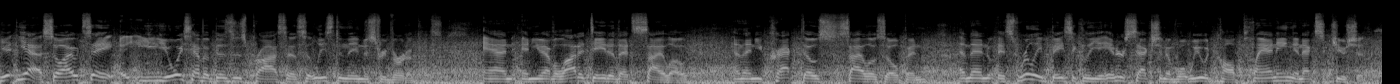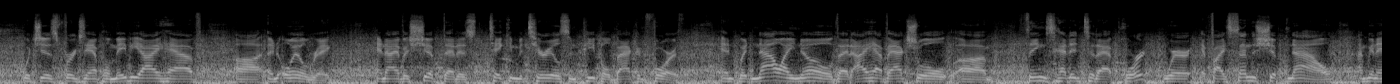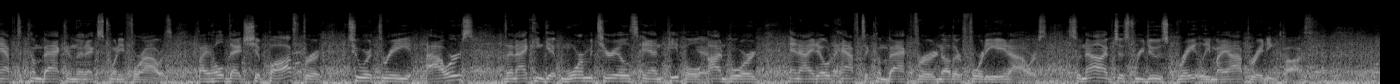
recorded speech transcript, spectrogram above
Yeah, yeah, so I would say you always have a business process, at least in the industry verticals. And, and you have a lot of data that's siloed, and then you crack those silos open, and then it's really basically the intersection of what we would call planning and execution, which is, for example, maybe I have uh, an oil rig, and I have a ship that is taking materials and people back and forth. And But now I know that I have actual um, things headed to that port where if I send the ship now, I'm going to have to come back in the next 24 hours. If I hold that ship off for two or three hours, then I can get more materials and people yeah. on board and I don't have to come back for another 48 hours. So now I've just reduced greatly my operating cost.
